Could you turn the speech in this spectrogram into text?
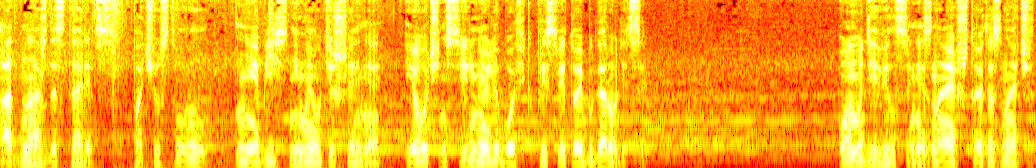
Однажды старец почувствовал необъяснимое утешение и очень сильную любовь к Пресвятой Богородице. Он удивился, не зная, что это значит,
